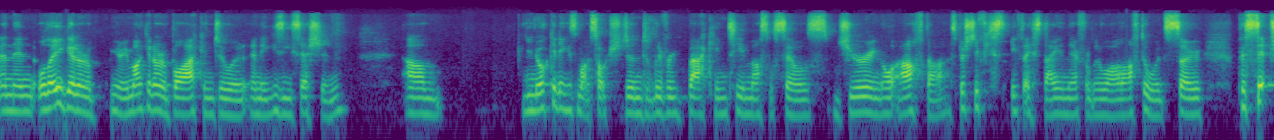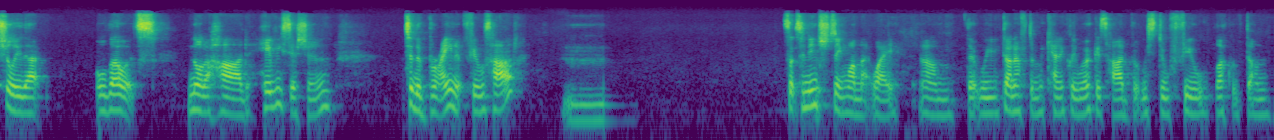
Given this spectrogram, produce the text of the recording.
And then, although you get on a, you know, you might get on a bike and do a, an easy session, um, you're not getting as much oxygen delivery back into your muscle cells during or after, especially if, if they stay in there for a little while afterwards. So perceptually, that although it's not a hard, heavy session, to the brain it feels hard. Mm. So it's an interesting one that way um, that we don't have to mechanically work as hard, but we still feel like we've done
